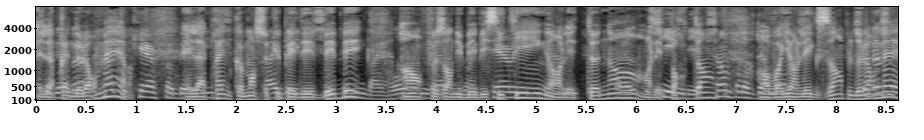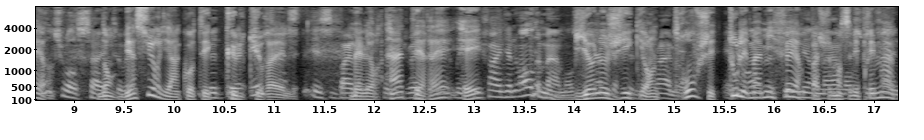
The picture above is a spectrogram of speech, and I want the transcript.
elles apprennent de leur mère. Elles apprennent comment s'occuper des bébés en faisant du babysitting, en les tenant, en les portant, en voyant l'exemple de leur mère. Donc, bien sûr, il y a un côté culturel, mais leur intérêt est biologique et on le trouve chez tous les mammifères, pas seulement chez les primates.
